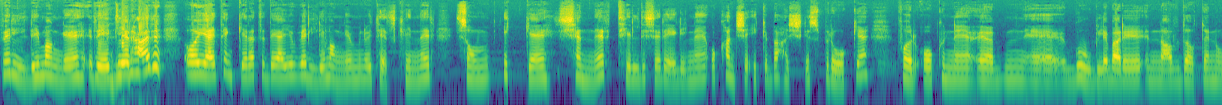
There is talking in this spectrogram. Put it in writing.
veldig mange regler her, og jeg tenker at det er jo veldig mange minoritetskvinner som ikke kjenner til disse reglene, og kanskje ikke behersker språket for å kunne eh, eh google bare nav.no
